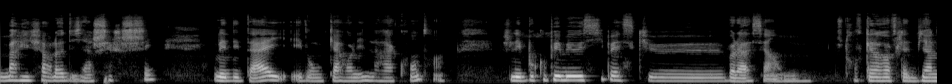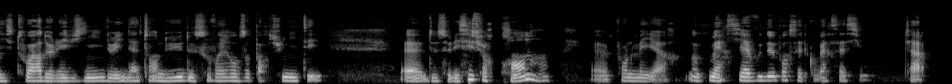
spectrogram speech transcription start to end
Marie-Charlotte vient chercher les détails et donc Caroline la raconte. Je l'ai beaucoup aimé aussi parce que voilà, c'est un je trouve qu'elle reflète bien l'histoire de la vie, de l'inattendu, de s'ouvrir aux opportunités, euh, de se laisser surprendre euh, pour le meilleur. Donc merci à vous deux pour cette conversation. Ciao.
